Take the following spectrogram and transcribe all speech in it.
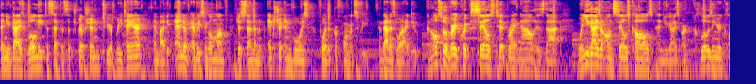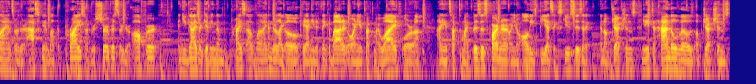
then you guys will need to set the subscription to your retainer. And by the end of every single month, just send them an extra invoice for the performance fee. And that is what I do. And also a very quick sales tip right now is that when you guys are on sales calls and you guys are closing your clients or they're asking about the price of your service or your offer and you guys are giving them the price outline and they're like, oh, okay, I need to think about it or I need to talk to my wife or uh, I need to talk to my business partner or, you know, all these BS excuses and, and objections. You need to handle those objections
